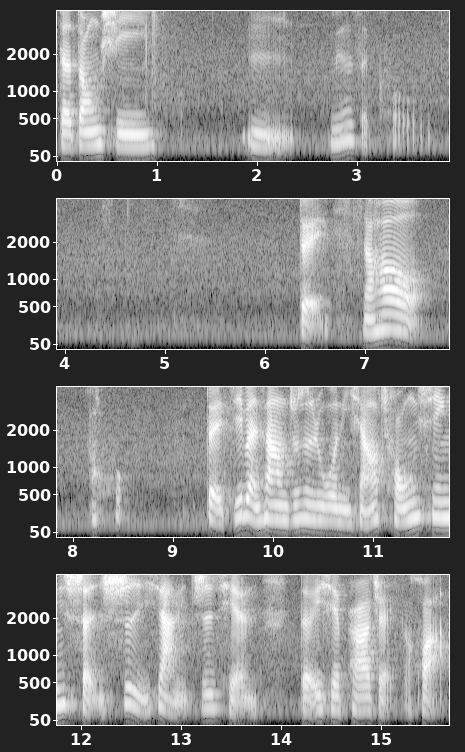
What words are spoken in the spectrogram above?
的东西，嗯，musical，对，然后或对，基本上就是如果你想要重新审视一下你之前的一些 project 的话。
